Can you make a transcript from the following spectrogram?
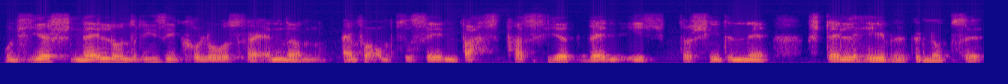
und hier schnell und risikolos verändern. Einfach um zu sehen, was passiert, wenn ich verschiedene Stellhebel benutze.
